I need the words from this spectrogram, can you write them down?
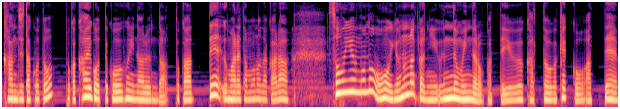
感じたこととか介護ってこういう風になるんだとかで生まれたものだからそういうものを世の中に生んでもいいんだろうかっていう葛藤が結構あって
